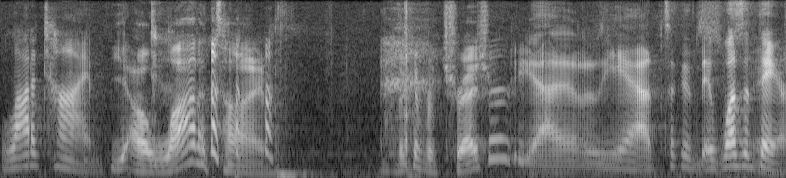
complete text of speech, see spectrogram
a lot of time. Yeah, a lot of time. Looking for treasure? Yeah, yeah, it, took a, it wasn't there.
